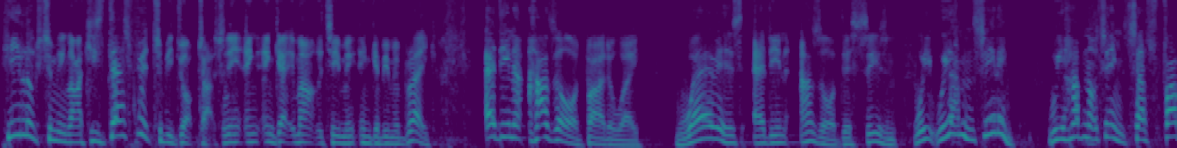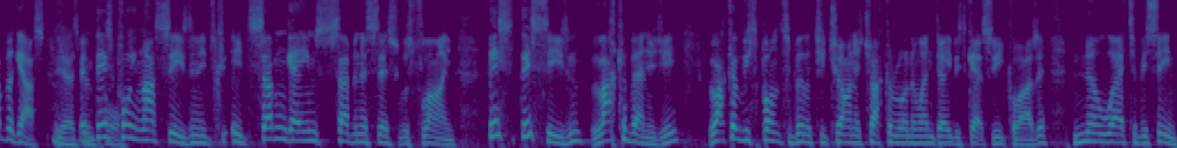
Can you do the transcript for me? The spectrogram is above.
He looks to me like he's desperate to be dropped, actually, and, and get him out of the team and, and give him a break. Eden Hazard, by the way. Where is Eden Hazard this season? We, we haven't seen him. We have not seen Cesc Fabregas. Yeah, At this poor. point last season, he'd, he'd, seven games, seven assists, was flying. This this season, lack of energy, lack of responsibility trying to track a runner when Davis gets the equaliser, nowhere to be seen.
